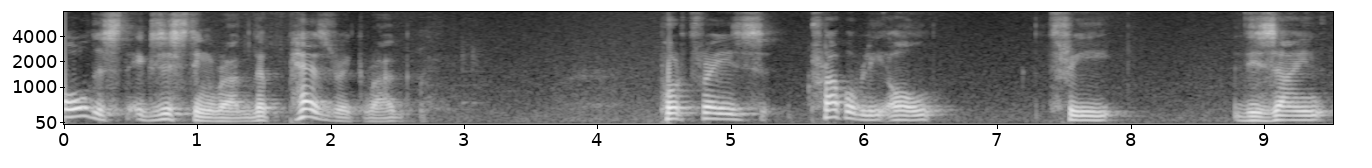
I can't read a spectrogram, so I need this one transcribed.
oldest existing rug, the Pazyryk rug, portrays probably all three design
